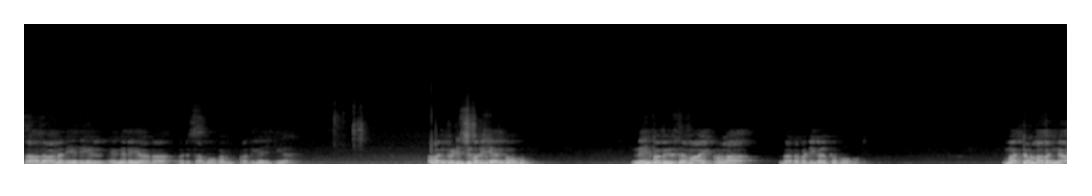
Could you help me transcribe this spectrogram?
സാധാരണ രീതിയിൽ എങ്ങനെയാണ് ഒരു സമൂഹം പ്രതികരിക്കുക? അവൻ പിടിച്ചു പറിക്കാൻ പോകും. നിയമവിരുദ്ധമായിട്ടുള്ള നടപടികൾക്ക് പോകും. മറ്റുള്ളവന്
